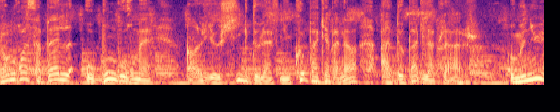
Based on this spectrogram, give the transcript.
L'endroit s'appelle Au Bon Gourmet, un lieu chic de l'avenue Copacabana à deux pas de la plage. Au menu,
